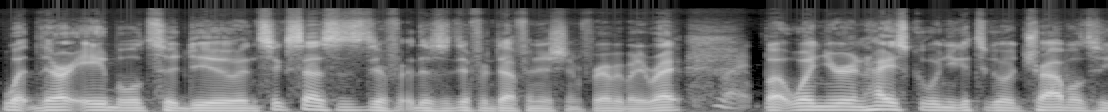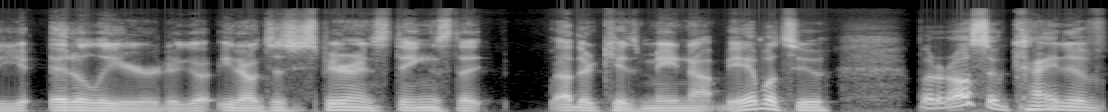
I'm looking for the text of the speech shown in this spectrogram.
what they're able to do, and success is different. There's a different definition for everybody, right? Right. But when you're in high school and you get to go travel to Italy or to go, you know, to experience things that other kids may not be able to, but it also kind of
